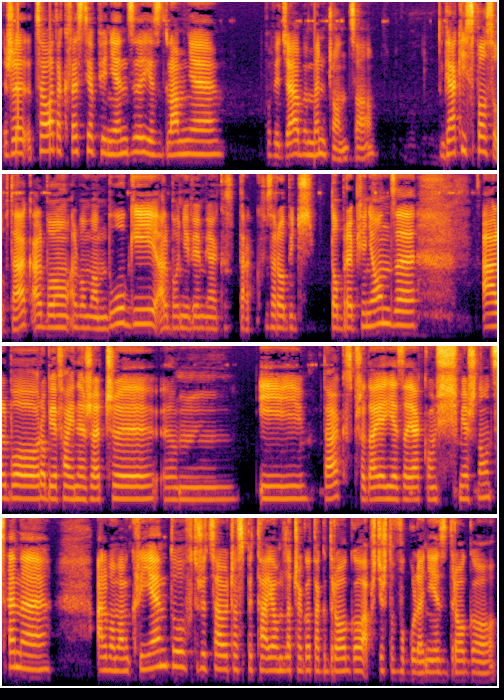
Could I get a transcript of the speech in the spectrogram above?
że cała ta kwestia pieniędzy jest dla mnie, powiedziałabym, męcząca. W jakiś sposób, tak? Albo, albo mam długi, albo nie wiem, jak tak zarobić dobre pieniądze, albo robię fajne rzeczy um, i tak, sprzedaję je za jakąś śmieszną cenę, albo mam klientów, którzy cały czas pytają, dlaczego tak drogo, a przecież to w ogóle nie jest drogo.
